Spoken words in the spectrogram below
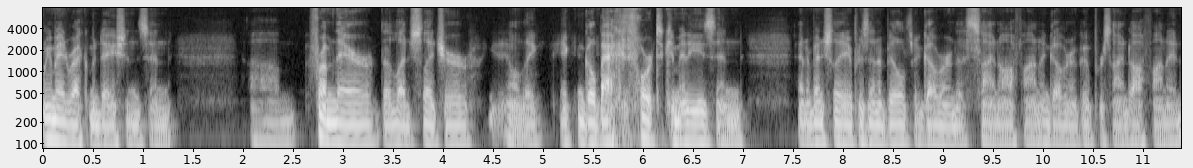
we made recommendations, and um, from there, the legislature, you know, they it can go back and forth to committees and. And eventually, they present a bill to governor to sign off on, and Governor Cooper signed off on it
